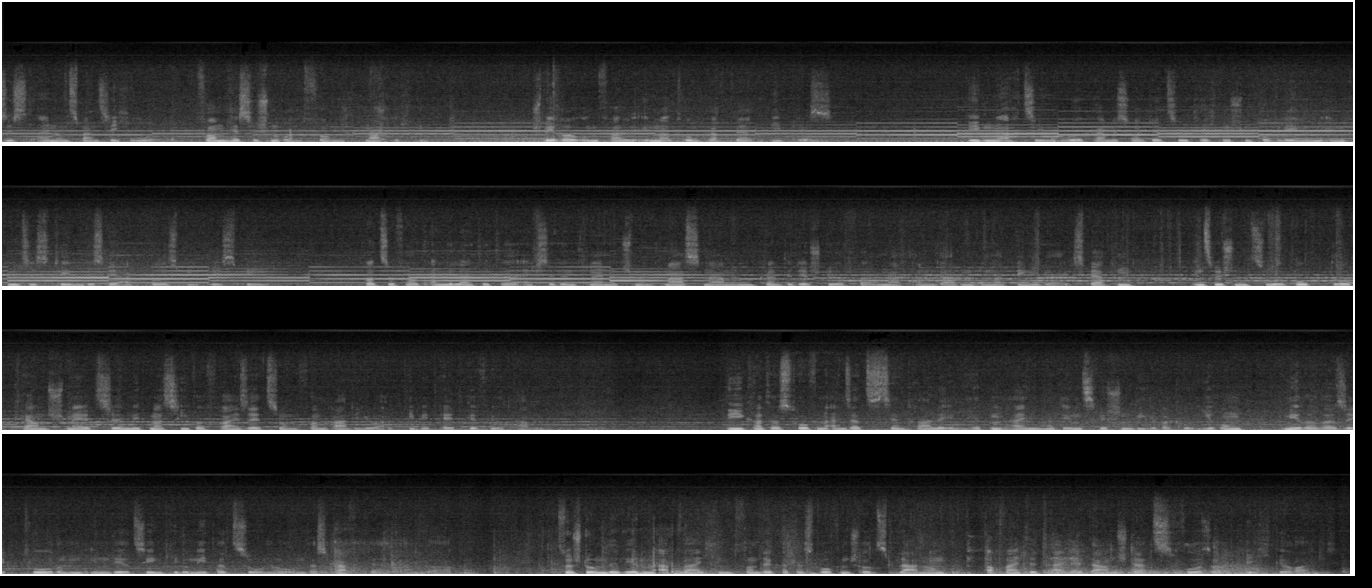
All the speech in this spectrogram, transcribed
Es ist 21 Uhr. Vom Hessischen Rundfunk Nachrichten. Schwerer Unfall im Atomkraftwerk Biblis. Gegen 18 Uhr kam es heute zu technischen Problemen im Kühlsystem des Reaktors Biblis B. Trotz sofort eingeleiteter Accident Management Maßnahmen könnte der Störfall nach Angaben unabhängiger Experten inzwischen zur Hochdruckkernschmelze mit massiver Freisetzung von Radioaktivität geführt haben. Die Katastropheneinsatzzentrale in Heppenheim hat inzwischen die Evakuierung mehrerer Sektoren in der 10-Kilometer-Zone um das Kraftwerk angeordnet. Zur Stunde werden abweichend von der Katastrophenschutzplanung auch weite Teile Darmstadts vorsorglich geräumt.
